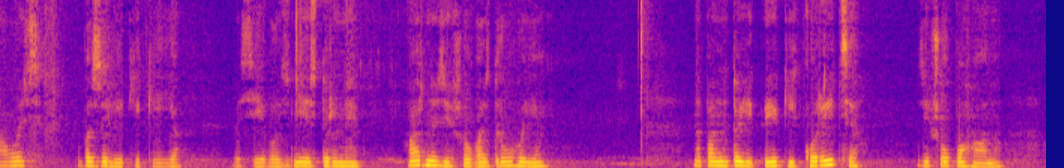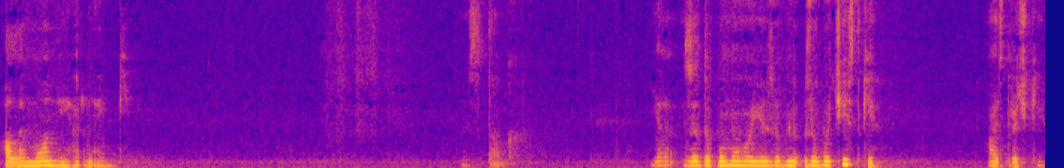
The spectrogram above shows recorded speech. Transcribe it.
А ось базилік, який я висіяла. З однієї сторони гарно зійшов, а з другої, напевно, той, який кориця, зійшов погано, а лимонний гарненький. Ось так. Я за допомогою зуб- зубочистки айстрочки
